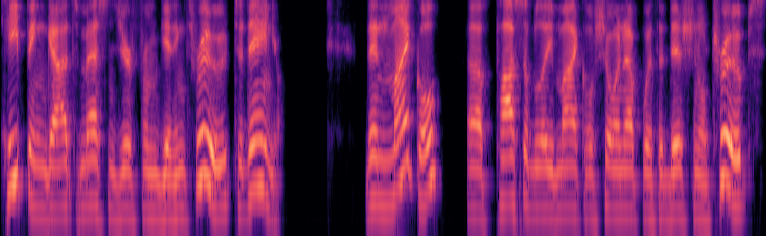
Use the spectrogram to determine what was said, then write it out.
keeping God's messenger from getting through to Daniel. Then Michael, uh, possibly Michael showing up with additional troops,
